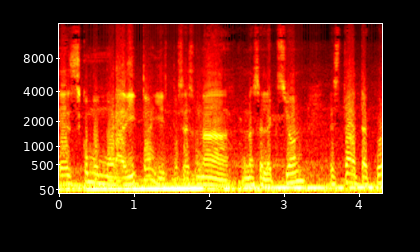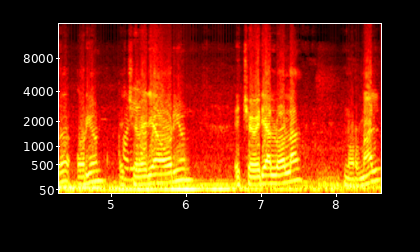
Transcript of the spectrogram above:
Es como moradito y pues es una, una selección. Esta, ¿te acuerdas? Orion. Echeveria Orion. Echeveria Lola. Normal.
